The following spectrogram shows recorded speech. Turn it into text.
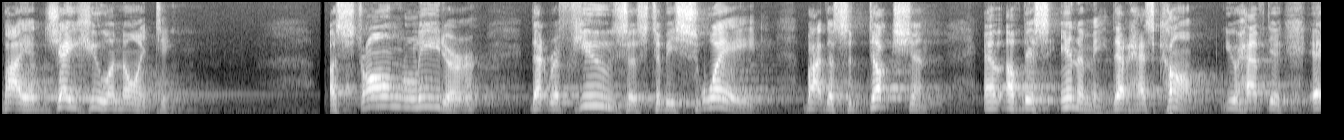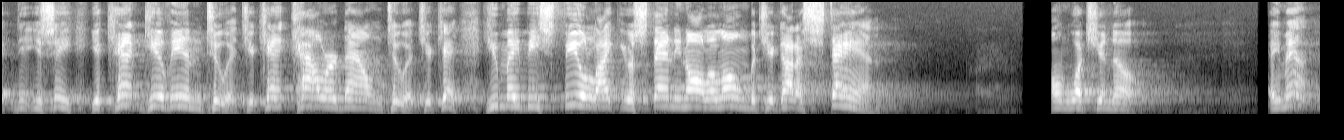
by a Jehu anointing. A strong leader that refuses to be swayed by the seduction of this enemy that has come. You have to, eh, you see, you can't give in to it. You can't cower down to it. You can't, you may be, feel like you're standing all alone, but you got to stand on what you know. Amen.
